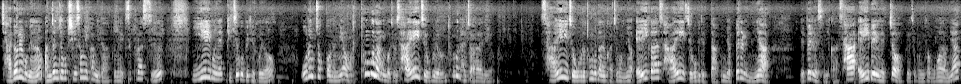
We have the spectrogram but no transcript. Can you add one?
자변을 보면 완전 제곱식이 성립합니다. 그러면 x 플러스 2a분의 b제곱이 되고요. 오른쪽 거는요. 통분하는 거죠. 4a 제곱으로 여러분 통분할 줄 알아야 돼요. 4a 제곱으로 통분하는 과정은요. a가 4a 제곱이 됐다. 그럼 몇 배를 했느냐? 몇 배를 했습니까? 4a 배를 했죠. 그래서 보니까 뭐가 나오냐?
